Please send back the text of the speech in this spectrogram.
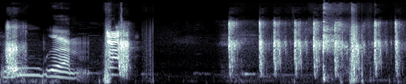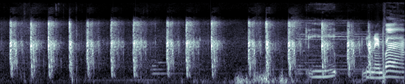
ฮัลเพื่อนอะอึ๊บอยู่ไหนบ้าง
